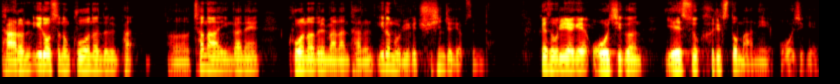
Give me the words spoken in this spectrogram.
다른 이로서는 구원 얻을 어, 천하 인간의 구원 얻을 만한 다른 이름을 우리에게 주신 적이 없습니다. 그래서 우리에게 오직은 예수 그리스도만이 오직이에요.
